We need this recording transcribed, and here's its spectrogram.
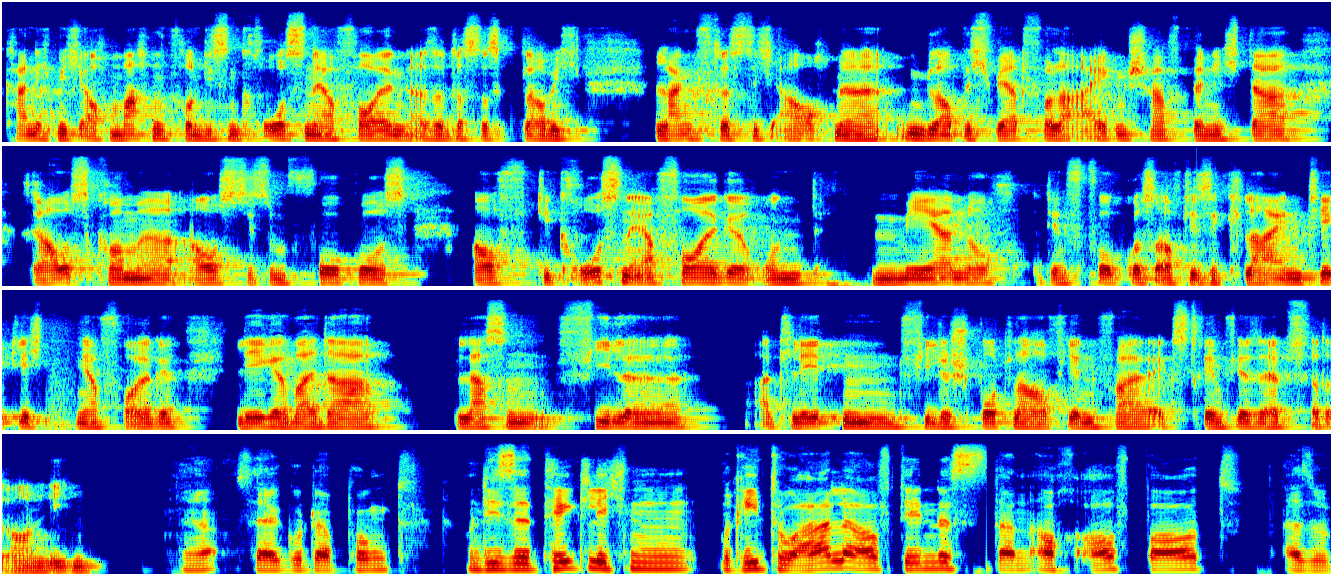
kann ich mich auch machen von diesen großen Erfolgen. Also das ist, glaube ich, langfristig auch eine unglaublich wertvolle Eigenschaft, wenn ich da rauskomme aus diesem Fokus auf die großen Erfolge und mehr noch den Fokus auf diese kleinen täglichen Erfolge lege, weil da lassen viele Athleten, viele Sportler auf jeden Fall extrem viel Selbstvertrauen liegen. Ja, sehr guter Punkt. Und diese täglichen Rituale, auf denen es dann auch aufbaut, also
